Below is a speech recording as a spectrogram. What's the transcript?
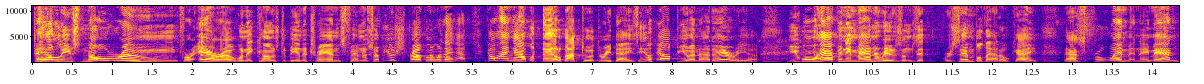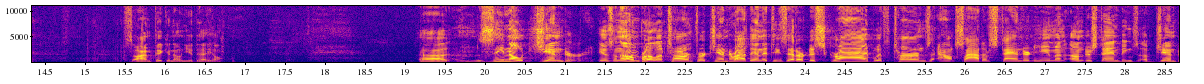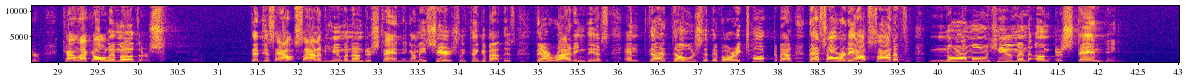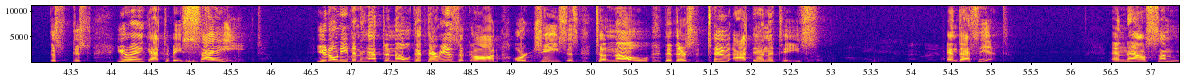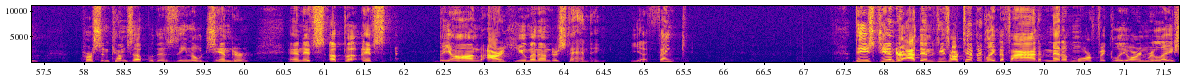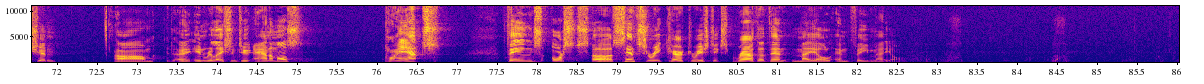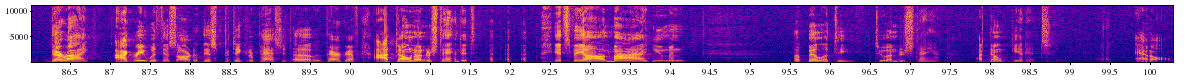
The hell leaves no room for error when it comes to being a trans feminist. So if you're struggling with that, go hang out with Dale about two or three days. He'll help you in that area. You won't have any mannerisms that resemble that, okay? That's for women, amen? Sorry, I'm picking on you, Dale. Uh, xenogender is an umbrella term for gender identities that are described with terms outside of standard human understandings of gender, kind of like all them others. That just outside of human understanding. I mean, seriously, think about this. They're writing this, and th- those that they've already talked about, that's already outside of normal human understanding. Just, just you ain't got to be saved you don't even have to know that there is a God or Jesus to know that there's two identities. And that's it. And now some person comes up with this xenogender, and it's, it's beyond our human understanding. You think? These gender identities are typically defined metamorphically or in relation, um, in relation to animals plants, things, or uh, sensory characteristics rather than male and female. They're right. I agree with this art of this particular passage, uh, paragraph. I don't understand it. it's beyond my human ability to understand. I don't get it at all.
